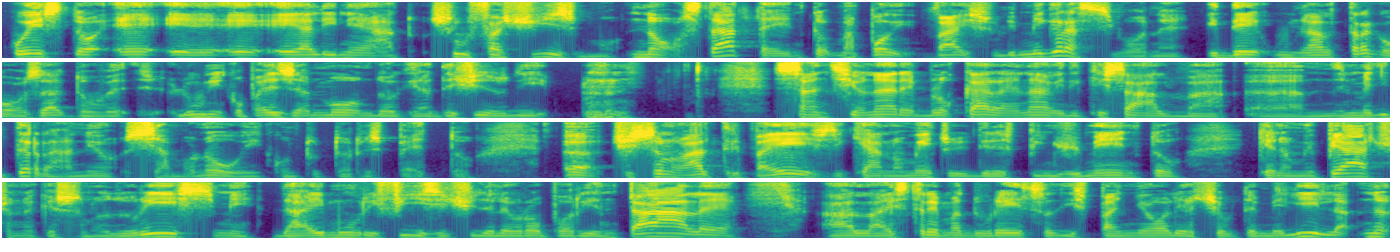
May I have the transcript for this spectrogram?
questo è, è, è allineato. Sul fascismo no, sta attento, ma poi vai sull'immigrazione ed è un'altra cosa dove l'unico paese al mondo che ha deciso di sanzionare e bloccare le navi di chi salva eh, nel Mediterraneo siamo noi, con tutto il rispetto. Eh, ci sono altri paesi che hanno metodi di respingimento che non mi piacciono e che sono durissimi, dai muri fisici dell'Europa orientale alla estrema durezza di spagnoli a Ceuta e Melilla. No,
